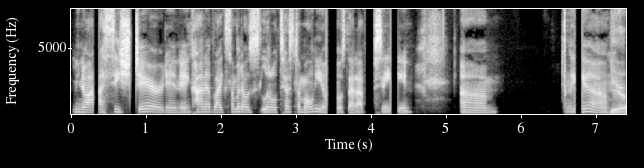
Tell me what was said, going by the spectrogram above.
you know, I see shared and, and kind of like some of those little testimonials that I've seen. Um, yeah. Yeah.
